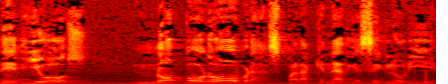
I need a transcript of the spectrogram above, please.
De Dios, no por obras para que nadie se gloríe,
